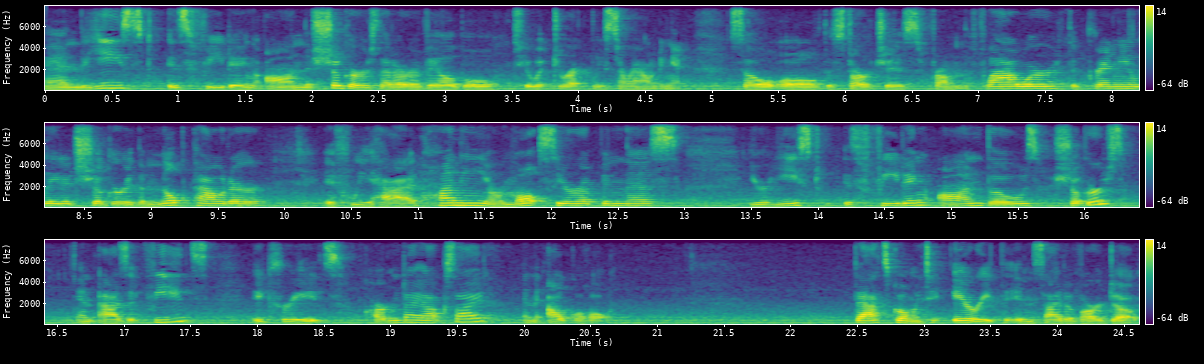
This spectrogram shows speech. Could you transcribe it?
And the yeast is feeding on the sugars that are available to it directly surrounding it. So all the starches from the flour, the granulated sugar, the milk powder, if we had honey or malt syrup in this, your yeast is feeding on those sugars. And as it feeds, it creates carbon dioxide and alcohol. That's going to aerate the inside of our dough.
